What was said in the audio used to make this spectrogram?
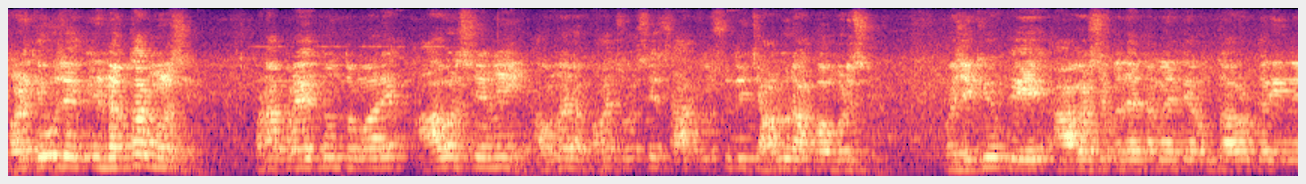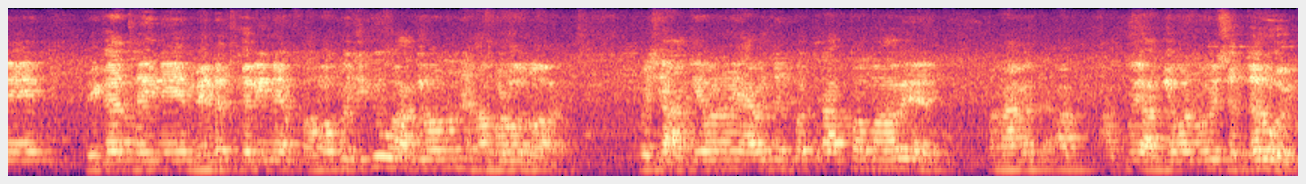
પણ કેવું છે કે નક્કર મળશે. પણ આ પ્રયત્નો તમારે આ વર્ષે નહીં, આવનારા પાંચ વર્ષે, સાત વર્ષ સુધી ચાલુ રાખવા પડશે. પછી કેવું કે આ વર્ષે બધા તમે અત્યારે ઉતાવળ કરીને, ભેગા થઈને, મહેનત કરીને, આમાં પછી કેવું આગેવાનોને સાંભળવાનું આવે. પછી આગેવાનોને આવેદનપત્ર આપવામાં આવે અને કોઈ આગેવાન હોય, સદ્ધર હોય,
